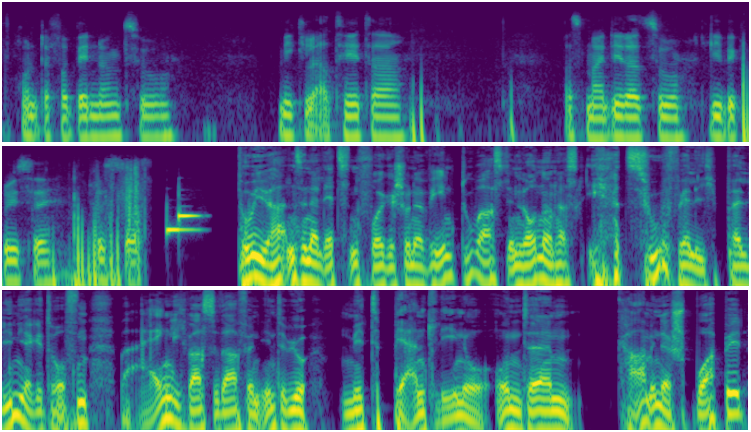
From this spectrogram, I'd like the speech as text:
aufgrund der Verbindung zu Mikel Arteta. Was meint ihr dazu? Liebe Grüße, Christoph. Tobi, wir hatten es in der letzten Folge schon erwähnt. Du warst in London, hast eher zufällig Palinia getroffen, weil eigentlich warst du da für ein Interview mit Bernd Leno. Und ähm, kam in der Sportbild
